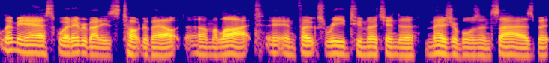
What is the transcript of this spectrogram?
let me ask what everybody's talked about um, a lot, and folks read too much into measurables and size, but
